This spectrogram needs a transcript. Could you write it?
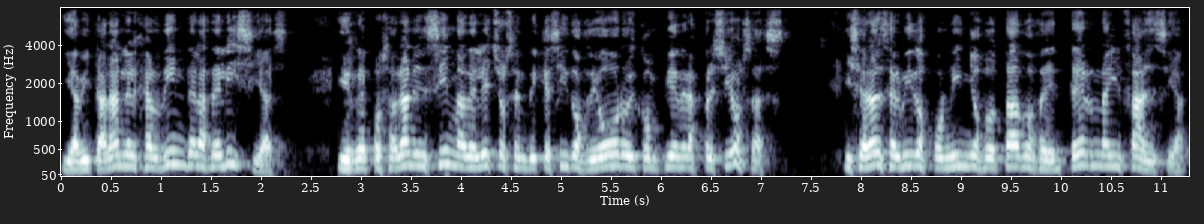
y habitarán el jardín de las delicias y reposarán encima de lechos enriquecidos de oro y con piedras preciosas y serán servidos por niños dotados de eterna infancia.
